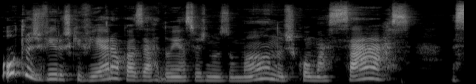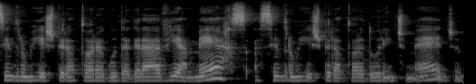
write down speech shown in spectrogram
Outros vírus que vieram a causar doenças nos humanos, como a SARS, a Síndrome Respiratória Aguda Grave, e a MERS, a Síndrome Respiratória do Oriente Médio,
